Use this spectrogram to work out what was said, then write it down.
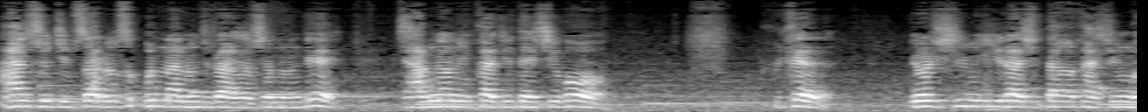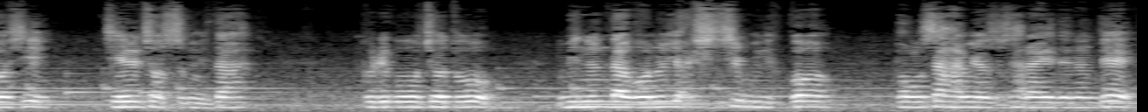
안수 집사로서 끝나는 줄 알았었는데 장로님까지 되시고 그렇게 열심히 일하시다가 가신 것이 제일 좋습니다. 그리고 저도 믿는다고는 열심히 믿고 봉사하면서 살아야 되는데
